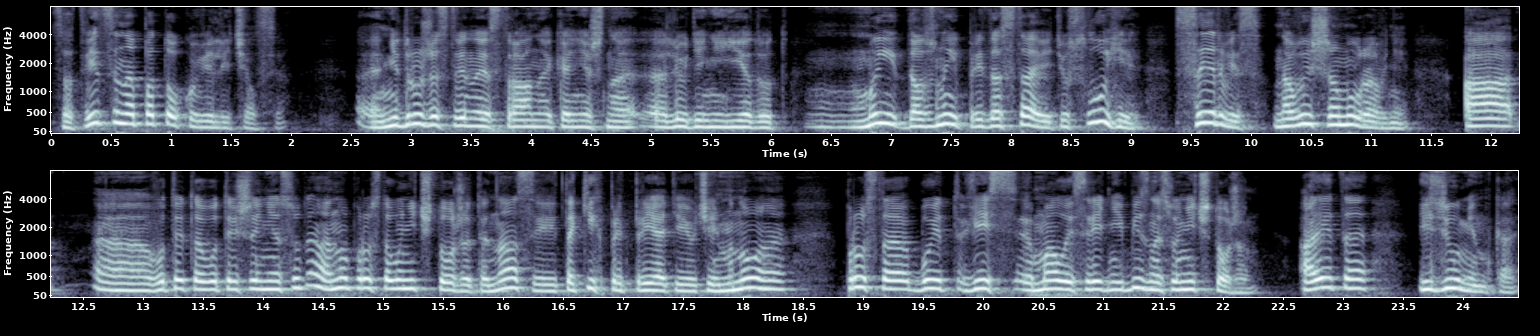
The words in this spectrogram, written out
Соответственно, поток увеличился. Недружественные страны, конечно, люди не едут. Мы должны предоставить услуги, сервис на высшем уровне. А а, вот это вот решение суда, оно просто уничтожит и нас, и таких предприятий очень много. Просто будет весь малый и средний бизнес уничтожен. А это изюминка.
